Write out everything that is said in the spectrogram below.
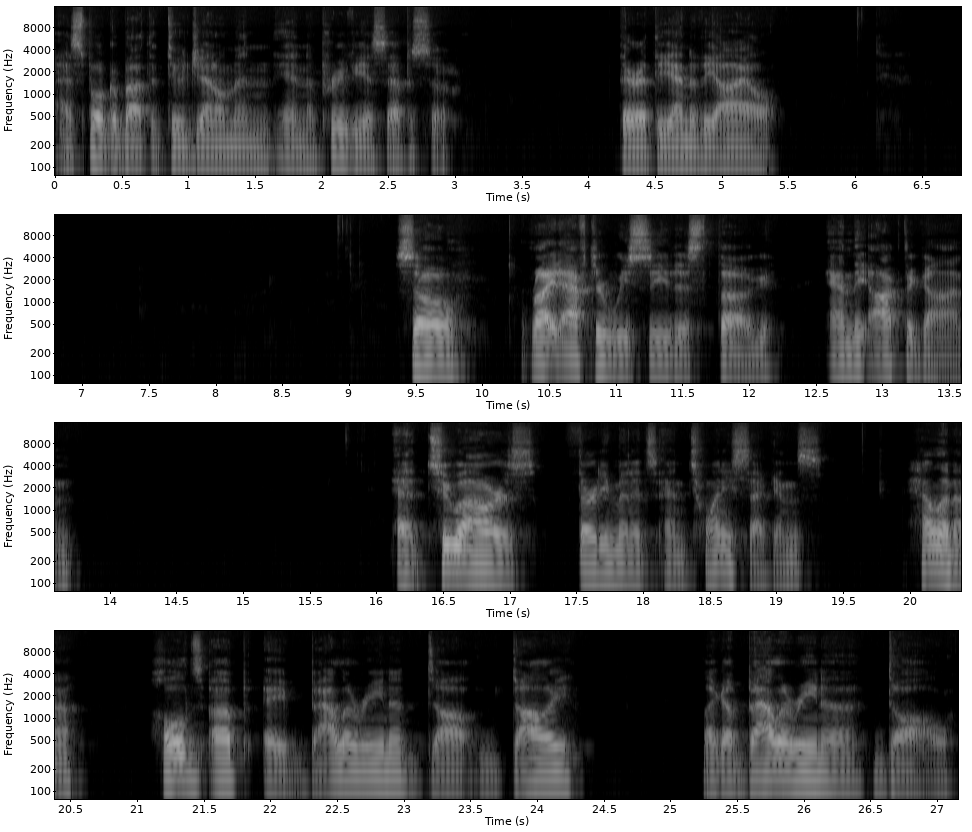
I spoke about the two gentlemen in a previous episode. They're at the end of the aisle. So right after we see this thug and the octagon at 2 hours 30 minutes and 20 seconds helena holds up a ballerina doll dolly like a ballerina doll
